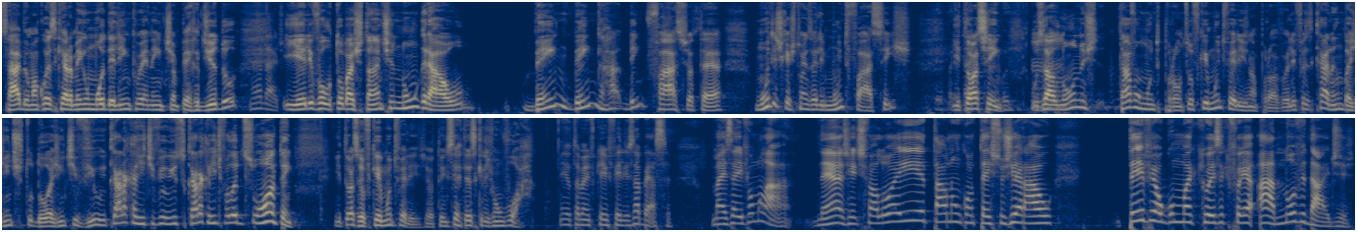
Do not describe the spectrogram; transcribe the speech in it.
Sabe? Uma coisa que era meio um modelinho que o Enem tinha perdido. Verdade. E ele voltou bastante num grau bem, bem, bem fácil até. Muitas questões ali muito fáceis. Então, assim, os alunos estavam muito prontos. Eu fiquei muito feliz na prova. Eu olhei e falei, caramba, a gente estudou, a gente viu. E caraca, a gente viu isso. Caraca, a gente falou disso ontem. Então, assim, eu fiquei muito feliz. Eu tenho certeza que eles vão voar. Eu também fiquei feliz a beça. Mas aí vamos lá, né? A gente falou aí, tá num contexto geral. Teve alguma coisa que foi a ah, novidade?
